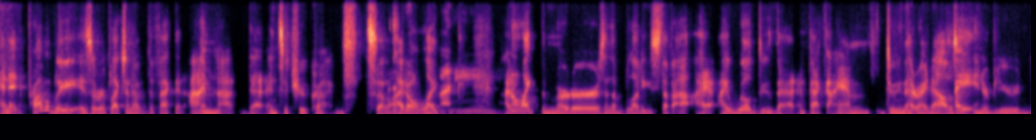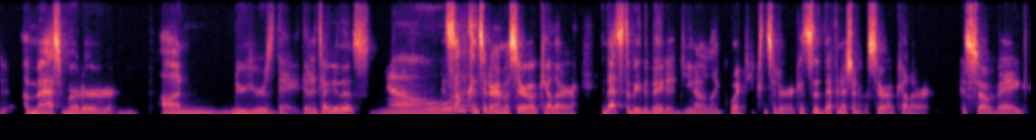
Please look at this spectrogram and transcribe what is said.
and it probably is a reflection of the fact that i'm not that into true crime so i don't like Funny. I don't like the murders and the bloody stuff. I, I, I will do that. In fact, I am doing that right now. I interviewed a mass murderer on New Year's Day. Did I tell you this? No. Some consider him a serial killer. And that's to be debated, you know, like what you consider, because the definition of a serial killer is so vague.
